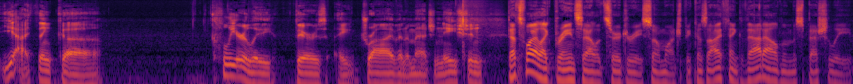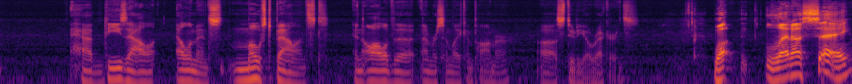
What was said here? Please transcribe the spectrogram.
yeah, I think uh, clearly there's a drive and imagination. That's why I like Brain Salad Surgery so much because I think that album especially had these al- elements most balanced in all of the Emerson Lake and Palmer uh, studio records. Well, let us say,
